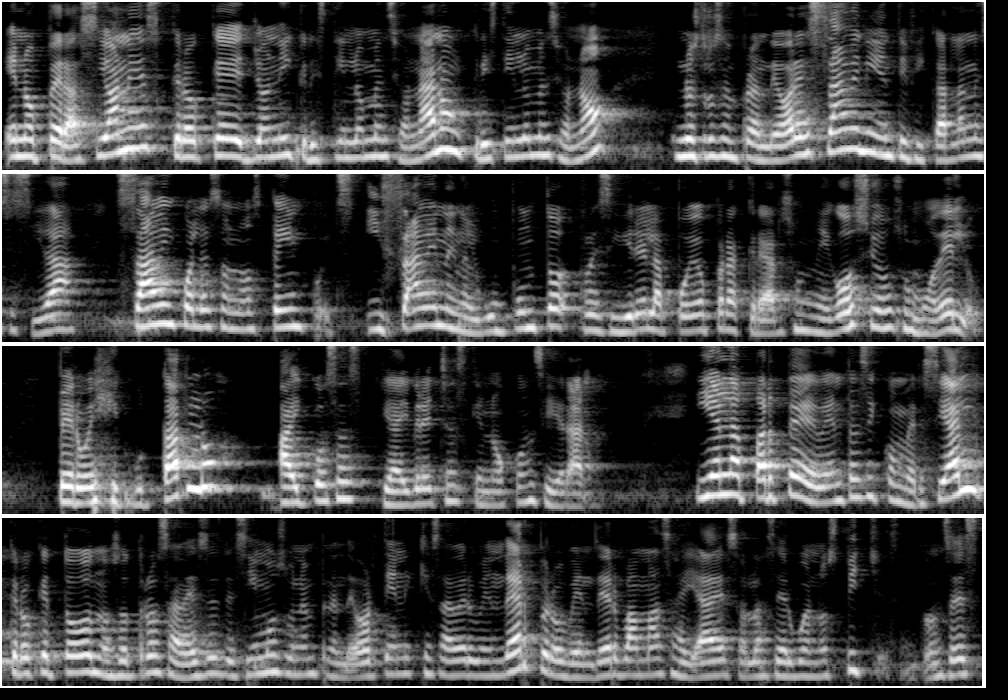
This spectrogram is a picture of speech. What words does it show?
En operaciones, creo que Johnny y Cristín lo mencionaron, Cristín lo mencionó, nuestros emprendedores saben identificar la necesidad, saben cuáles son los pain points y saben en algún punto recibir el apoyo para crear su negocio, su modelo, pero ejecutarlo hay cosas que hay brechas que no consideraron. Y en la parte de ventas y comercial, creo que todos nosotros a veces decimos un emprendedor tiene que saber vender, pero vender va más allá de solo hacer buenos pitches. Entonces,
